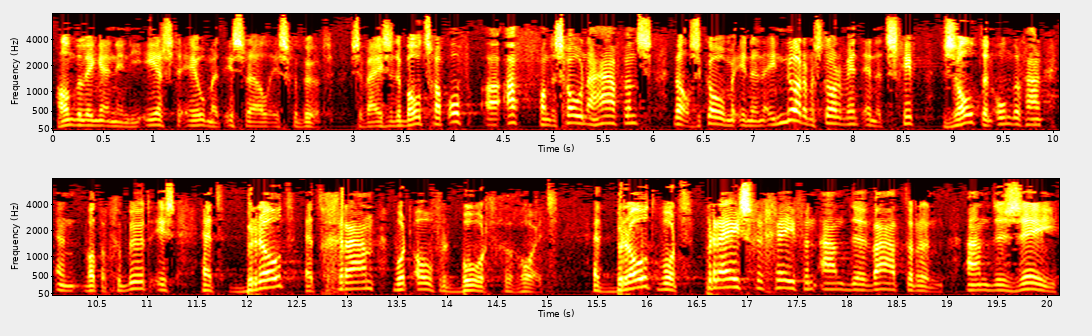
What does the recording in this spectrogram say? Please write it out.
Handelingen en in die eerste eeuw met Israël is gebeurd. Ze wijzen de boodschap of, af van de schone havens. Wel, ze komen in een enorme stormwind en het schip zal ten onder gaan. En wat er gebeurt is, het brood, het graan, wordt overboord gegooid. Het brood wordt prijsgegeven aan de wateren, aan de zee,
